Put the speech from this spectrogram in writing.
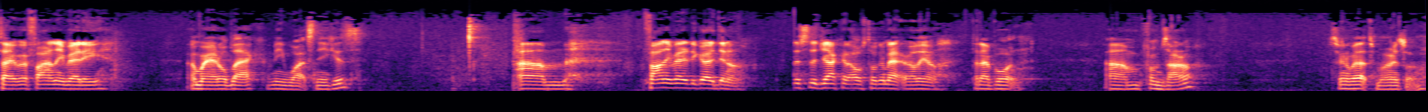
So we're finally ready. I'm wearing all black with me white sneakers. Um, finally ready to go to dinner. This is the jacket I was talking about earlier that I bought um, from Zara. So I'm gonna wear that tomorrow as well.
